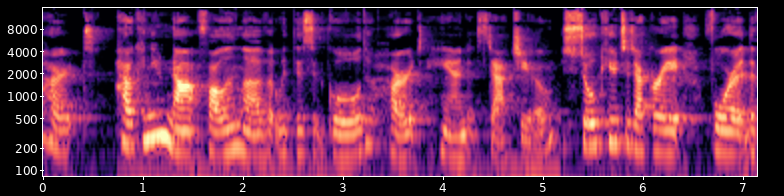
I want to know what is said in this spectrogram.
heart. How can you not fall in love with this gold heart hand statue? So cute to decorate for the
